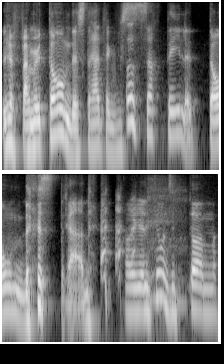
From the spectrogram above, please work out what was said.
Tome. Le fameux tome de Strad. Fait que vous sortez le tome de Strad. En réalité, on dit Tom.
